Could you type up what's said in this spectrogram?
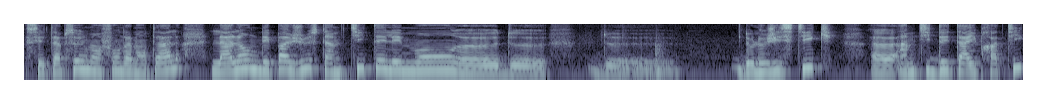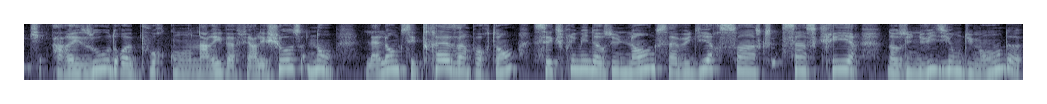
C'est absolument fondamental. La langue n'est pas juste un petit élément euh, de, de de logistique, euh, un petit détail pratique à résoudre pour qu'on arrive à faire les choses. Non, la langue c'est très important. S'exprimer dans une langue, ça veut dire s'inscrire dans une vision du monde.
